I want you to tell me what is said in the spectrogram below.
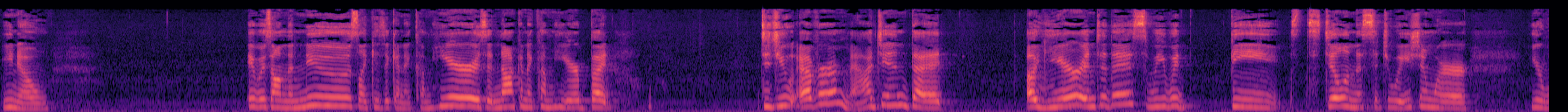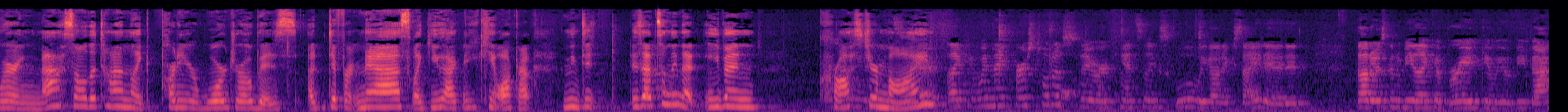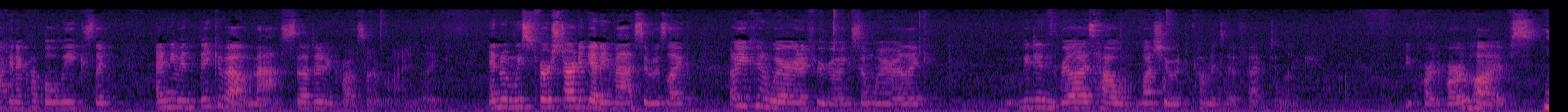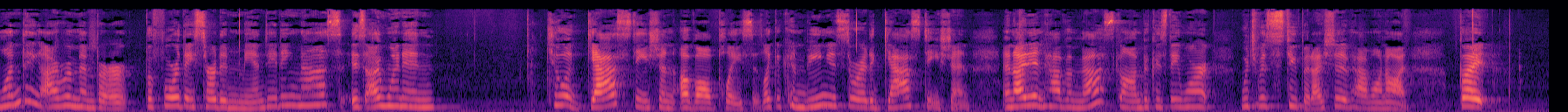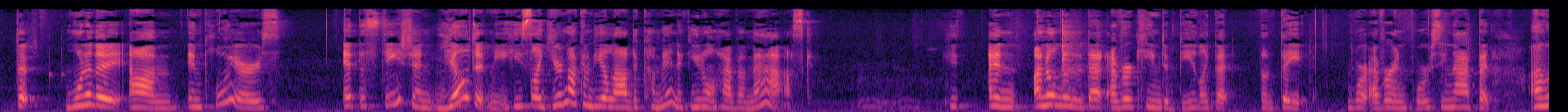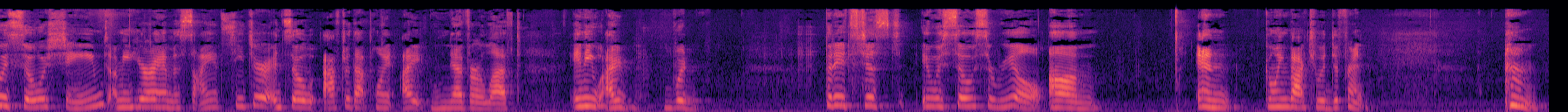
you know, it was on the news like, is it going to come here? Is it not going to come here? But did you ever imagine that a year into this, we would be still in this situation where you're wearing masks all the time? Like, part of your wardrobe is a different mask. Like, you, have, you can't walk out. I mean, did, is that something that even crossed your mind? Like when they first told us they were canceling school, we got excited and thought it was going to be like a break and we would be back in a couple weeks. Like I didn't even think about masks. So that didn't cross my mind. And when we first started getting masks, it was like, oh, you can wear it if you're going somewhere. Like, we didn't realize how much it would come into effect and like be part of our lives. One thing I remember before they started mandating masks is I went in to a gas station of all places, like a convenience store at a gas station, and I didn't have a mask on because they weren't, which was stupid. I should have had one on, but the one of the um, employers at the station yelled at me. He's like, "You're not going to be allowed to come in if you don't have a mask." He, and I don't know that that ever came to be like that, that they were ever enforcing that, but I was so ashamed. I mean, here I am a science teacher, and so after that point, I never left. Any, I would, but it's just, it was so surreal. Um, and going back to a different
